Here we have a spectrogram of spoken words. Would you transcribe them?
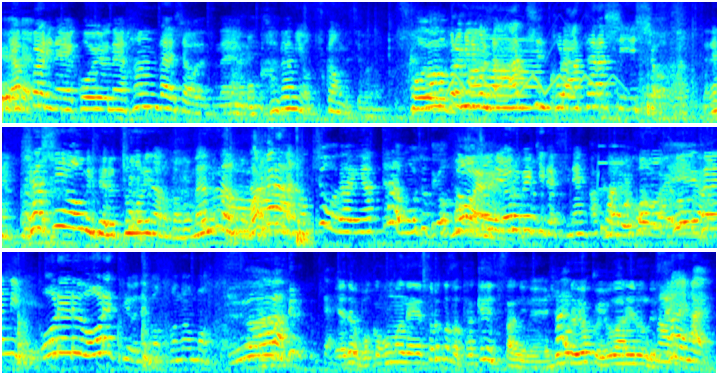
やっぱりねこういうね犯罪者はですね、もう鏡を使うんですよねそういうこれ見てください。あっちこれ新しい衣装だってね。写真を見せるつもりなのかも。う何なのかわからない。長男やったらもうちょっと寄せもうちょっとやね寄るべきですしね。明るい方がええやん。完全に折れる俺っていうねもうこのもううわ。いやでも僕ほんまねそれこそ竹内さんにね日頃よく言われるんですよ、はい。はい。はい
